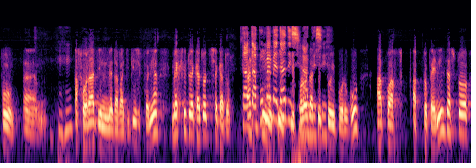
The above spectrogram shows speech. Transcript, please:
που ε, αφορά την μεταβατική συμφωνία μέχρι το 100%. Θα τα πούμε μετά τη συνάντηση. Η πρόταση του Υπουργού από, από το 50% στο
